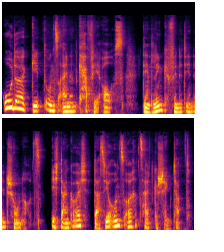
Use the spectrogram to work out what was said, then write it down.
oder gebt uns einen Kaffee aus. Den Link findet ihr in den Show Notes. Ich danke euch, dass ihr uns eure Zeit geschenkt habt.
